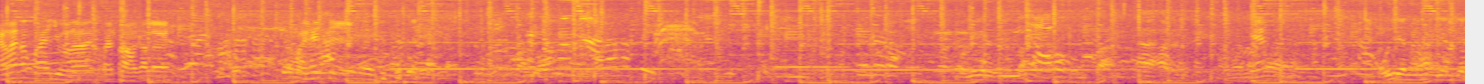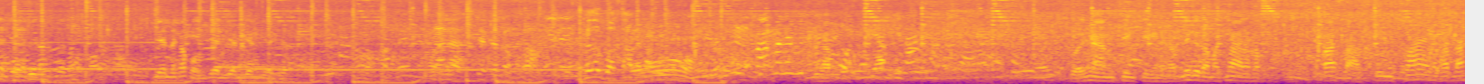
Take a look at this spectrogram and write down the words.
ังไม่ต้องไปอยู่เลย ไปต่อกันเลยไปให้ตีตรงนี้ก็จะเป็นป่าป่ อ้ยเย็นนะฮะเย็นเย็นเย็นพี่นะเย็นนะเย็นนะครับผมเย็นเย็นเย็นเย็นเย็นโอ้ครับสวยงามจริงๆนะครับ นี่คือธรรมชาตินะครับปราสาทปุยฝ้ายนะครับนะ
